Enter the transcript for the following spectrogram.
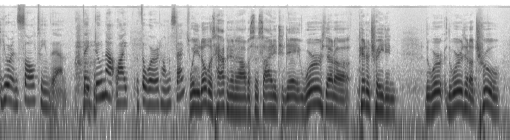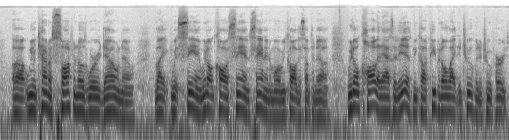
you're insulting them. They do not like the word homosexual. Well, you know what's happening in our society today. Words that are penetrating, the word, the words that are true, uh, we are kind of softening those words down now. Like with sin, we don't call sin sin anymore. We call it something else. We don't call it as it is because people don't like the truth, and the truth hurts.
